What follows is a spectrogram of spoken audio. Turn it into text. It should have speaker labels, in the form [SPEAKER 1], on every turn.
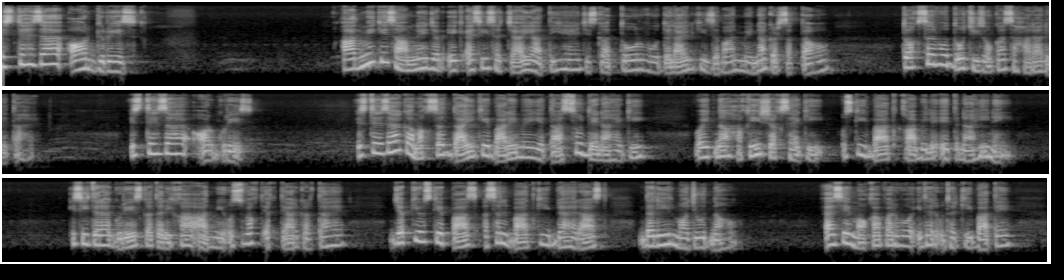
[SPEAKER 1] استحضاء اور گریز۔ آدمی کے سامنے جب ایک ایسی سچائی آتی ہے جس کا توڑ وہ دلائل کی زبان میں نہ کر سکتا ہو، تو اکثر وہ دو چیزوں کا سہارا لیتا ہے۔ استحضاء اور گریز۔ استحضاء کا مقصد دائی کے بارے میں یہ تاثر دینا ہے کہ وہ اتنا حقیر شخص ہے کہ اس کی بات قابل اتنا ہی نہیں۔ اسی طرح گریز کا طریقہ آدمی اس وقت اختیار کرتا ہے جبکہ اس کے پاس اصل بات کی براہ راست دلیل موجود نہ ہو۔ ایسے موقع پر وہ ادھر ادھر کی باتیں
